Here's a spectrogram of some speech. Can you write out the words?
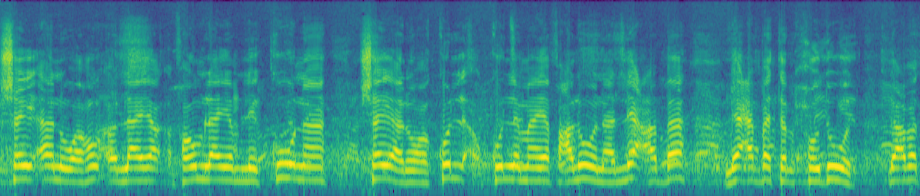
شيئا وهم لا فهم لا يملكون شيئا وكل كل ما يفعلون لعبة لعبة الحدود لعبة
